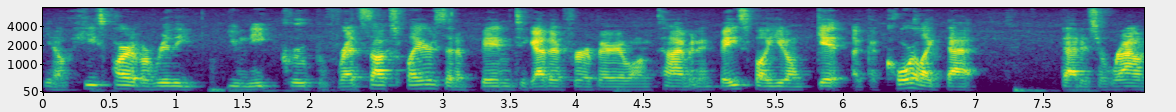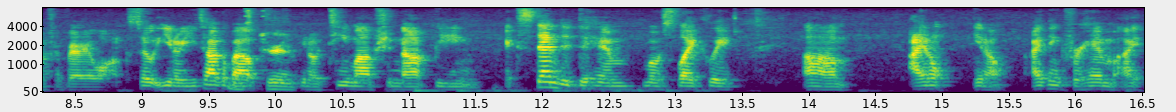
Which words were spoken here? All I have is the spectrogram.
you know he's part of a really unique group of Red Sox players that have been together for a very long time. And in baseball, you don't get like a core like that that is around for very long. So you know you talk about you know team option not being extended to him most likely. Um, I don't you know I think for him I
